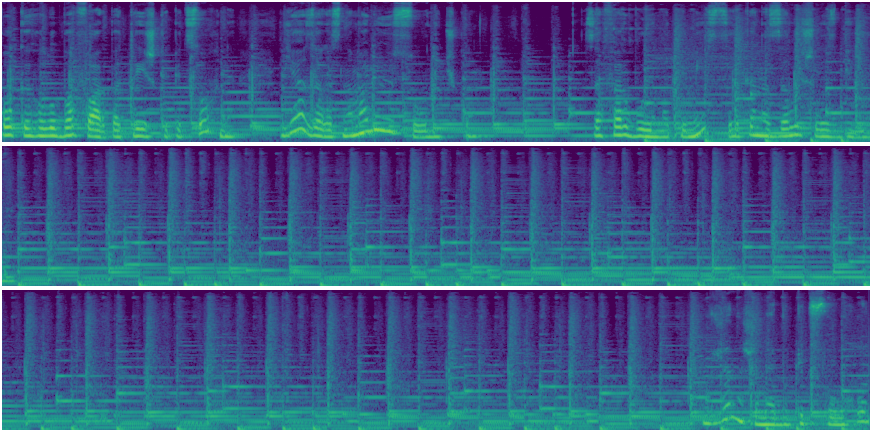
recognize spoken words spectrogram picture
Поки голуба фарба трішки підсохне, я зараз намалюю сонечко. Зафарбуємо те місце, яке нас залишилось білим. Вже наше небо підсохло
